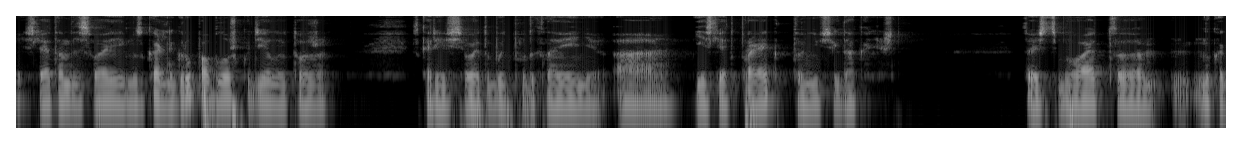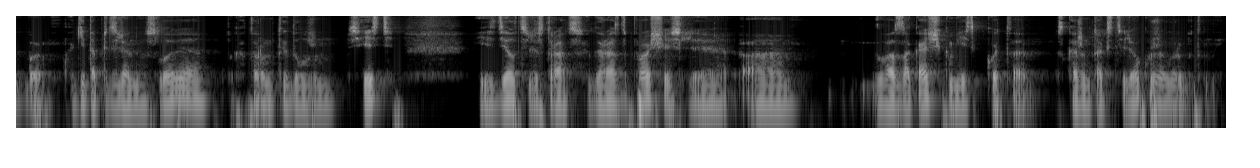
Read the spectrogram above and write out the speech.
Если я там для своей музыкальной группы обложку делаю, тоже, скорее всего, это будет по вдохновению. А если это проект, то не всегда, конечно. То есть бывают, э, ну, как бы, какие-то определенные условия, по которым ты должен сесть и сделать иллюстрацию. Гораздо проще, если а, у вас заказчиком есть какой-то, скажем так, стилек уже выработанный,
